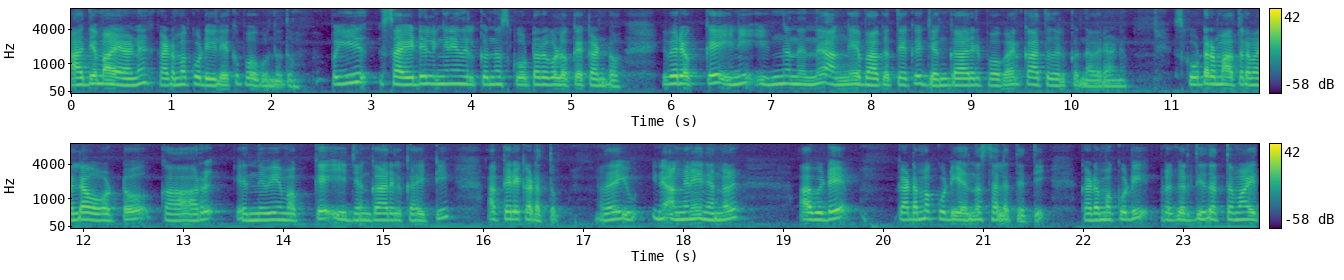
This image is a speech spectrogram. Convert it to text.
ആദ്യമായാണ് കടമക്കുടിയിലേക്ക് പോകുന്നതും. അപ്പോൾ ഈ സൈഡിൽ ഇങ്ങനെ നിൽക്കുന്ന സ്കൂട്ടറുകളൊക്കെ കണ്ടോ? ഇവരൊക്കെ ഇനി ഇങ്ങ് നിന്ന് അങ്ങേ ഭാഗത്തേക്ക് ജങ്കാറിൽ പോകാൻ കാത്തു നിൽക്കുന്നവരാണ്. സ്കൂട്ടർ മാത്രമല്ല ഓട്ടോ കാറ് എന്നിവയുമൊക്കെ ഈ ജങ്കാറിൽ കയറ്റി അക്കരെ കടത്തും. അതായത് ഇനി അങ്ങനെ ഞങ്ങൾ അവിടെ കടമക്കുടി എന്ന സ്ഥലത്തെത്തി. കടമക്കുടി പ്രകൃതിദത്തമായി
